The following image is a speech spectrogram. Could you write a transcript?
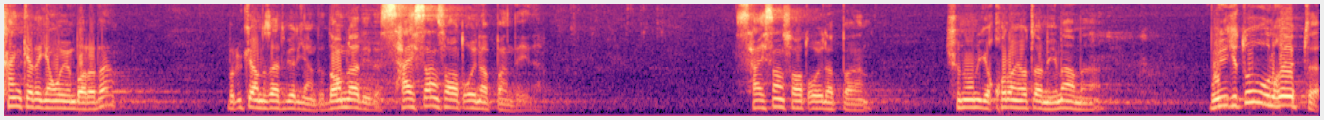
Tanka degan o'yin bor edi. Bir ukamiz aytib bergandi. Domla dedi, 80 soat o'ynabman dedi. 80 soat o'ynabman. Shuni o'rniga Qur'on yodlamaymanmi? Bu yigit ulg'ayibdi.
